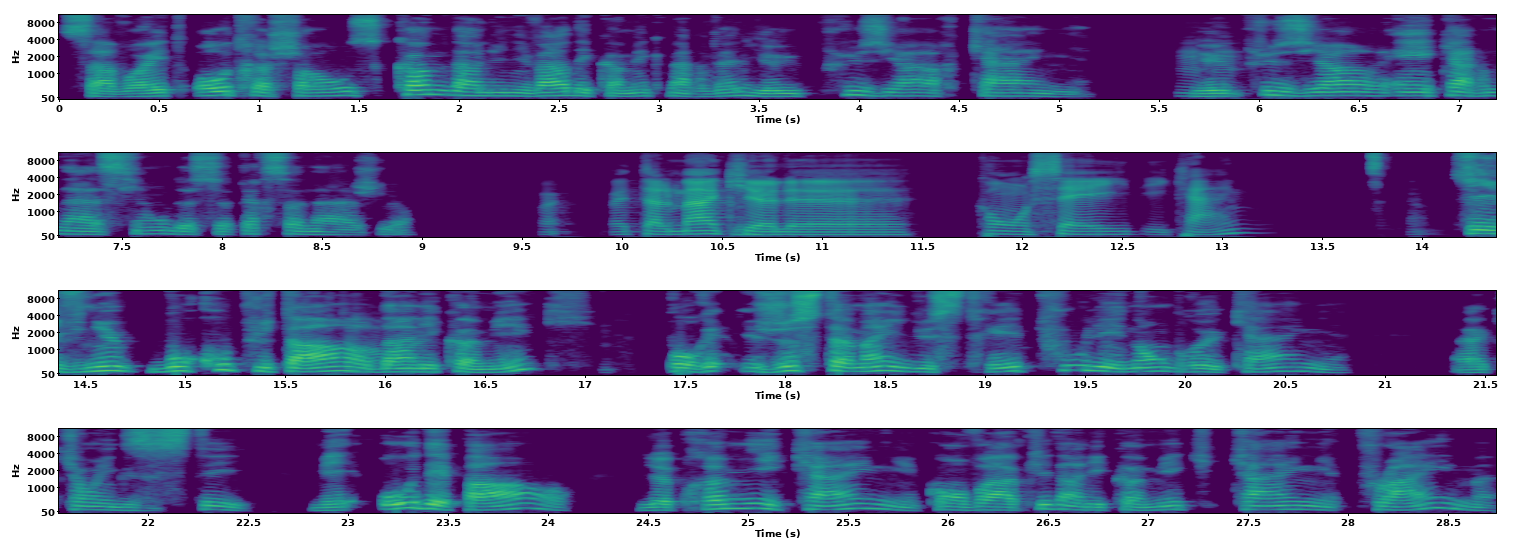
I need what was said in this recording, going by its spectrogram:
ça va être autre chose. Comme dans l'univers des comics Marvel, il y a eu plusieurs Kang. Il y a eu Mhm. plusieurs incarnations de ce personnage-là. Ouais. Ben, tellement a Mhm. le conseil des Kang. Qui est venu beaucoup plus tard Tard, dans les comics pour justement illustrer tous les nombreux Kang euh, qui ont existé. Mais au départ, le premier Kang qu'on va appeler dans les comics Kang Prime,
